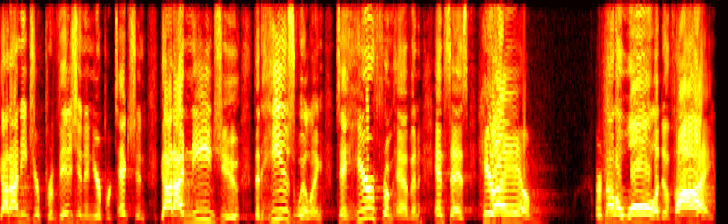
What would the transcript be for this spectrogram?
God, I need your provision and your protection. God, I need you that He is willing to hear from heaven and says, Here I am. There's not a wall, a divide.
